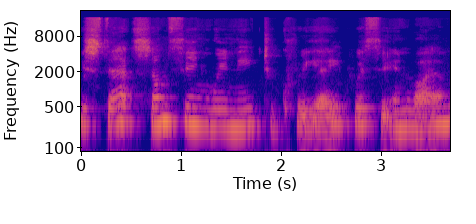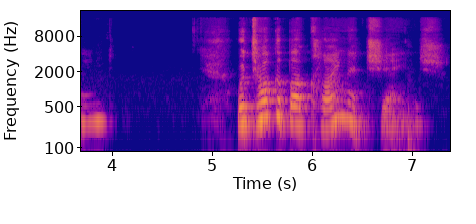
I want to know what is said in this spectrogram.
Is that something we need to create with the environment? We talk about climate change,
